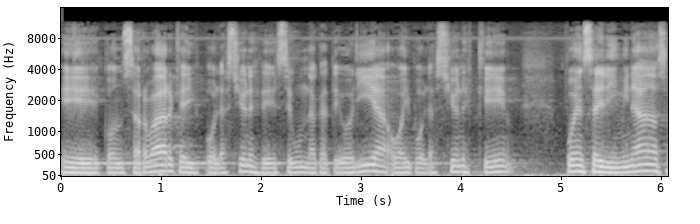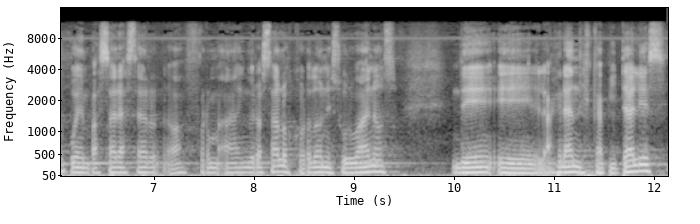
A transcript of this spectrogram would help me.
eh, conservar, que hay poblaciones de segunda categoría o hay poblaciones que pueden ser eliminadas o pueden pasar a, ser, a, engrosar los cordones urbanos de eh, las grandes capitales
